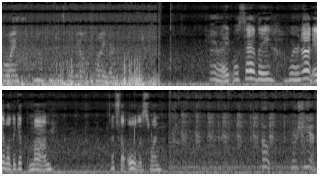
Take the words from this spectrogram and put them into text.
boy, I don't think he's gonna be able to find her. All right, well, sadly, we're not able to get the mom. That's the oldest one. Oh, there she is.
